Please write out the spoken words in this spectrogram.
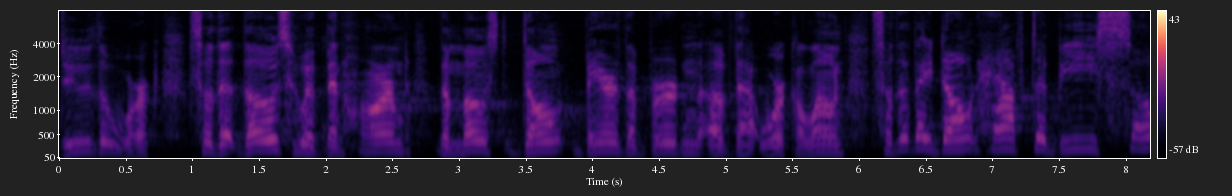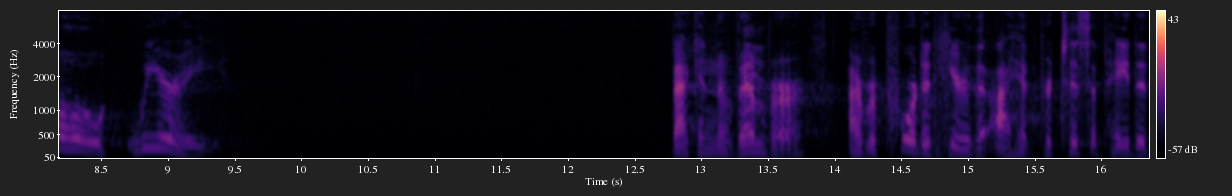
do the work so that those who have been harmed the most don't bear the burden of that work alone, so that they don't have to be so weary. Back in November, I reported here that I had participated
